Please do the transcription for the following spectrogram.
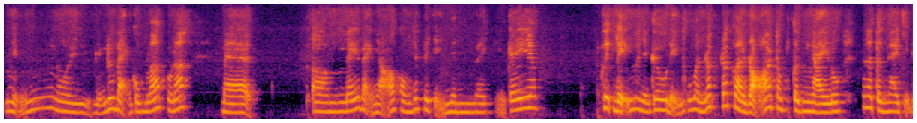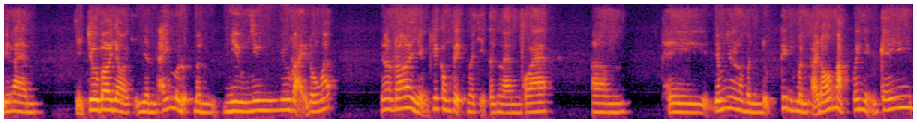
những người những đứa bạn cùng lớp của nó. Mà um, mấy bạn nhỏ còn giúp cho chị nhìn về những cái khuyết điểm và những cái ưu điểm của mình rất rất là rõ trong từng ngày luôn. Tức là từng ngày chị đi làm chị chưa bao giờ chị nhìn thấy mà được mình nhiều như như vậy luôn á. Đó, đó là những cái công việc mà chị từng làm qua. Um, thì giống như là mình được, cái mình phải đối mặt với những cái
